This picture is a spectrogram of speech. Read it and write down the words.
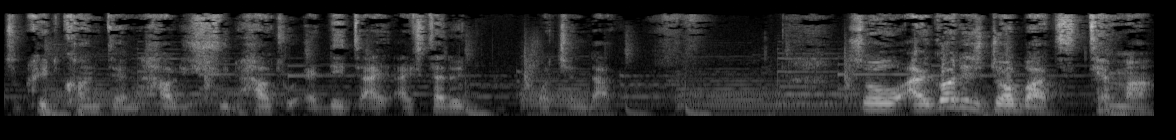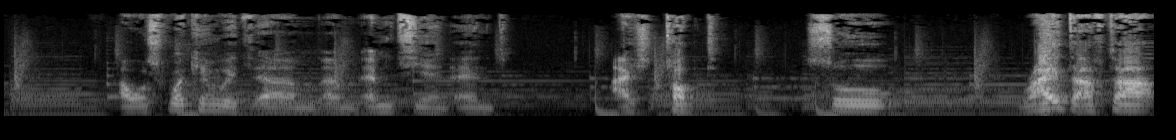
to create content, how to shoot, how to edit. I, I started watching that. So I got this job at Tema. I was working with um, um, MTN and I stopped. So right after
